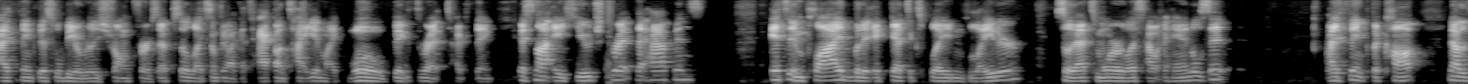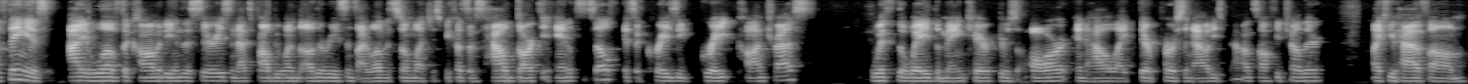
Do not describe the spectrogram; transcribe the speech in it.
I think this will be a really strong first episode, like something like Attack on Titan, like whoa, big threat type thing. It's not a huge threat that happens. It's implied, but it, it gets explained later. So that's more or less how it handles it. I think the comp now the thing is, I love the comedy in this series, and that's probably one of the other reasons I love it so much is because of how dark it handles itself. It's a crazy great contrast with the way the main characters are and how like their personalities bounce off each other. Like you have um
